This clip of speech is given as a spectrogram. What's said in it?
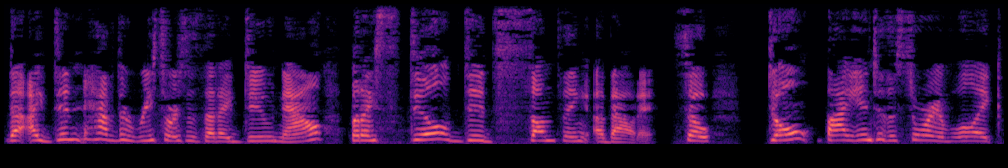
that I didn't have the resources that I do now, but I still did something about it. So don't buy into the story of, well, like,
